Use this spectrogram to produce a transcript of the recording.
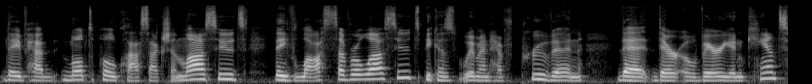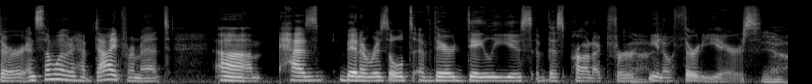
They've had multiple class action lawsuits. They've lost several lawsuits because women have proven that their ovarian cancer, and some women have died from it, um, has been a result of their daily use of this product for you know 30 years. Yeah.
